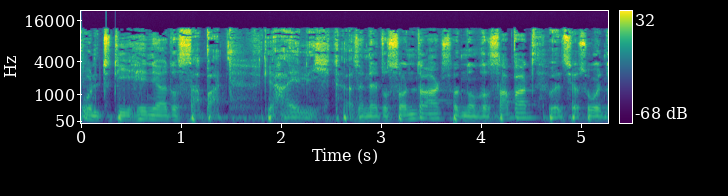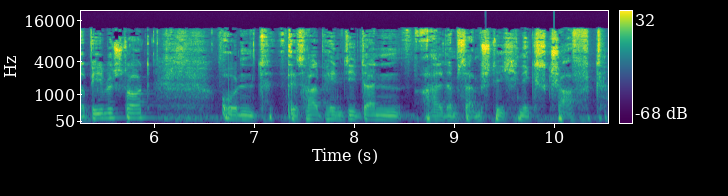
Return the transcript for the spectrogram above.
Und die haben ja der Sabbat geheiligt. Also nicht der Sonntag, sondern der Sabbat, weil es ja so in der Bibel steht. Und deshalb haben die dann halt am Samstag nichts geschafft.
